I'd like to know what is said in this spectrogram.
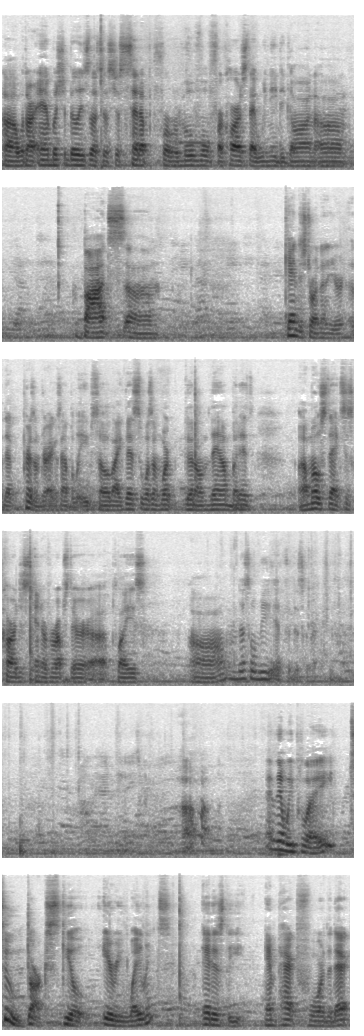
uh, with our ambush abilities, lets us just set up for removal for cards that we need to go on. Um, bots um, can't destroy none of your the Prism Dragons, I believe. So like this wasn't work good on them, but it uh, most decks this card just interrupts their uh, plays. Um, this will be it for this card. And then we play two Dark Skill Eerie Wailings. It is the impact for the deck.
